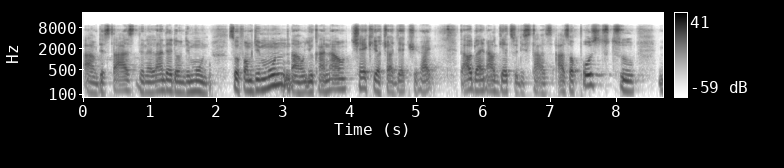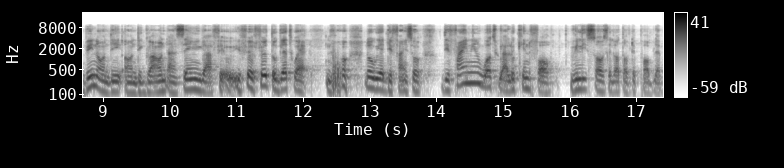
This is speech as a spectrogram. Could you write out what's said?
um, the stars, then I landed on the moon. So from the moon now, you can now check your trajectory, right? How do I now get to the stars? As opposed to being on the on the ground and saying you are fail, you fail, fail to get where? No, nowhere defined. So defining what we are looking for really solves a lot of the problem.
